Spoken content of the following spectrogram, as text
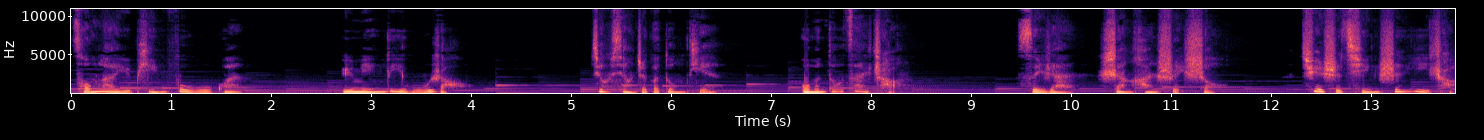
从来与贫富无关，与名利无扰。就像这个冬天，我们都在场。虽然山寒水瘦，却是情深意长。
